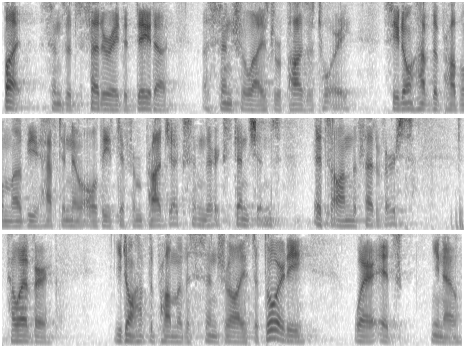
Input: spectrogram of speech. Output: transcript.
but since it's federated data, a centralized repository. So you don't have the problem of you have to know all these different projects and their extensions. It's on the Fediverse. However, you don't have the problem of a centralized authority where it's, you know,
